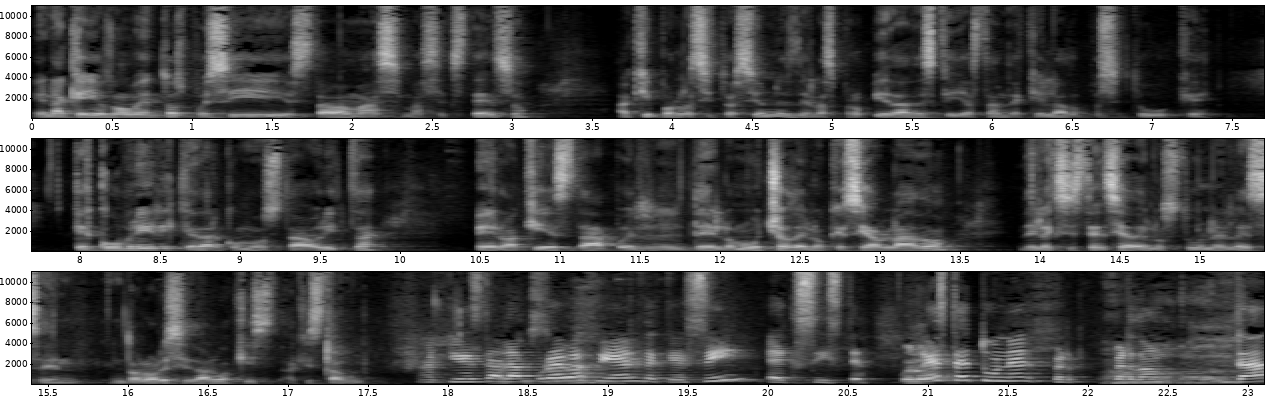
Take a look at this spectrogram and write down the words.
En aquellos momentos, pues sí, estaba más, más extenso. Aquí por las situaciones de las propiedades que ya están de aquel lado, pues se tuvo que, que cubrir y quedar como está ahorita. Pero aquí está, pues, de lo mucho de lo que se ha hablado, de la existencia de los túneles en, Dolores Hidalgo, aquí, aquí está uno. Aquí está la prueba fiel de que sí existen. Bueno. este túnel, per- perdón, da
